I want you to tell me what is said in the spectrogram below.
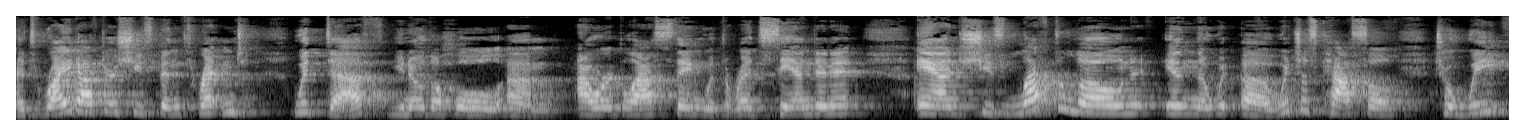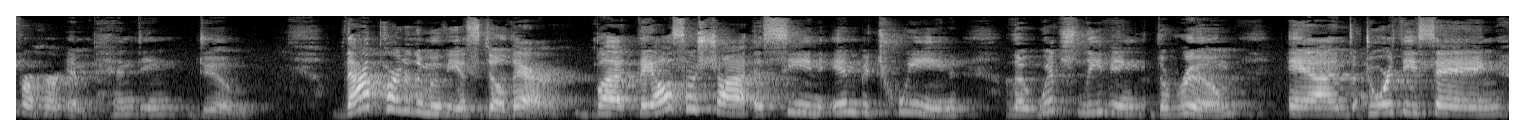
It's right after she's been threatened with death. You know, the whole um, hourglass thing with the red sand in it. And she's left alone in the uh, witch's castle to wait for her impending doom. That part of the movie is still there, but they also shot a scene in between the witch leaving the room and Dorothy saying,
